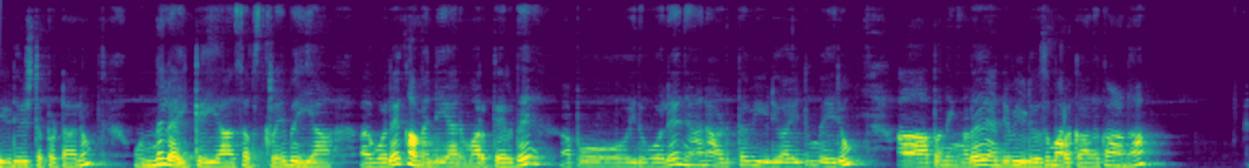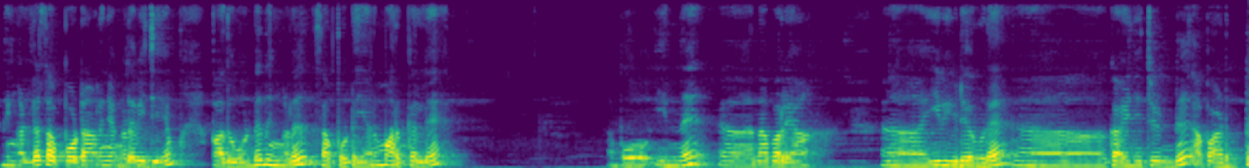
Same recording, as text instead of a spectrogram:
വീഡിയോ ഇഷ്ടപ്പെട്ടാലും ഒന്ന് ലൈക്ക് ചെയ്യുക സബ്സ്ക്രൈബ് ചെയ്യുക അതുപോലെ കമന്റ് ചെയ്യാനും മറക്കരുത്. അപ്പോൾ ഇതുപോലെ ഞാൻ അടുത്ത വീഡിയോ ആയിട്ടും വരും. അപ്പോൾ നിങ്ങൾ എന്റെ വീഡിയോസ് മറക്കാതെ കാണുക. നിങ്ങളുടെ സപ്പോർട്ടാണ് ഞങ്ങളുടെ വിജയം. അപ്പോൾ അതുകൊണ്ട് നിങ്ങൾ സപ്പോർട്ട് ചെയ്യാനും മറക്കല്ലേ? അപ്പോൾ ഇന്ന് എന്താ പറയുക ഈ വീഡിയോ ഇവിടെ കഴിഞ്ഞിട്ടുണ്ട്. അപ്പോൾ അടുത്ത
